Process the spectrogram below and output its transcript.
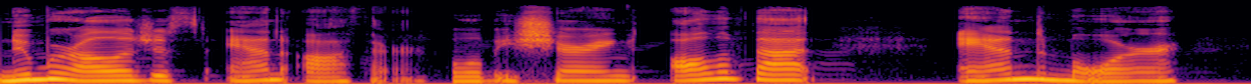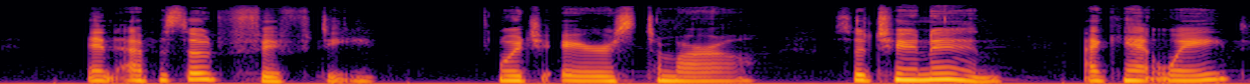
numerologist, and author, will be sharing all of that and more in episode 50, which airs tomorrow. So tune in. I can't wait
